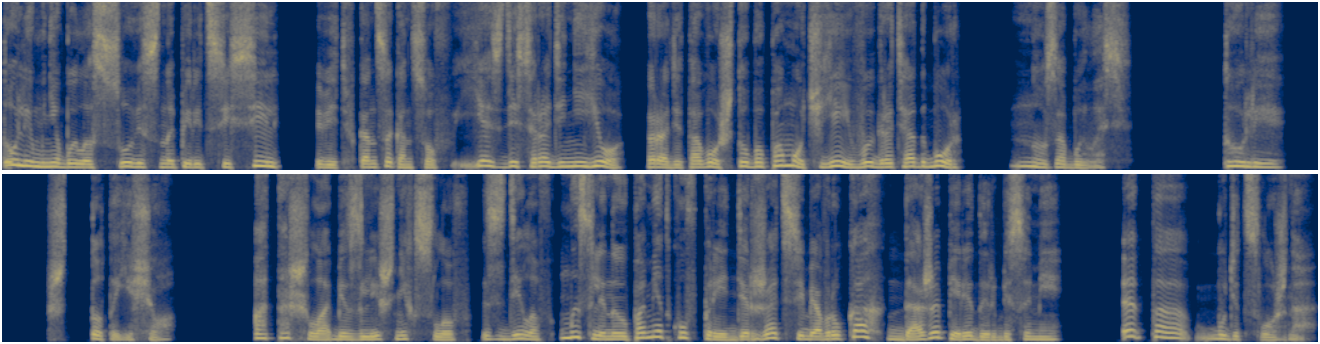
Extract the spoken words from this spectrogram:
То ли мне было совестно перед Сесиль, ведь в конце концов я здесь ради нее, ради того, чтобы помочь ей выиграть отбор, но забылась то ли что-то еще. Отошла без лишних слов, сделав мысленную пометку впредь держать себя в руках даже перед ирбисами. Это будет сложно.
